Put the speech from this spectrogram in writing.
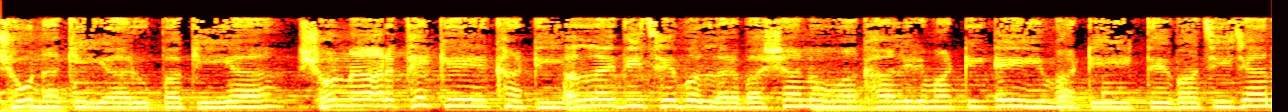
সোনা কি আর উপাকিয়া সোনার থেকে খাঁটি। আল্লাহ দিছে বল্লার বাসানো খালির মাটি। এই মাটিতে বাঁচি যেন,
